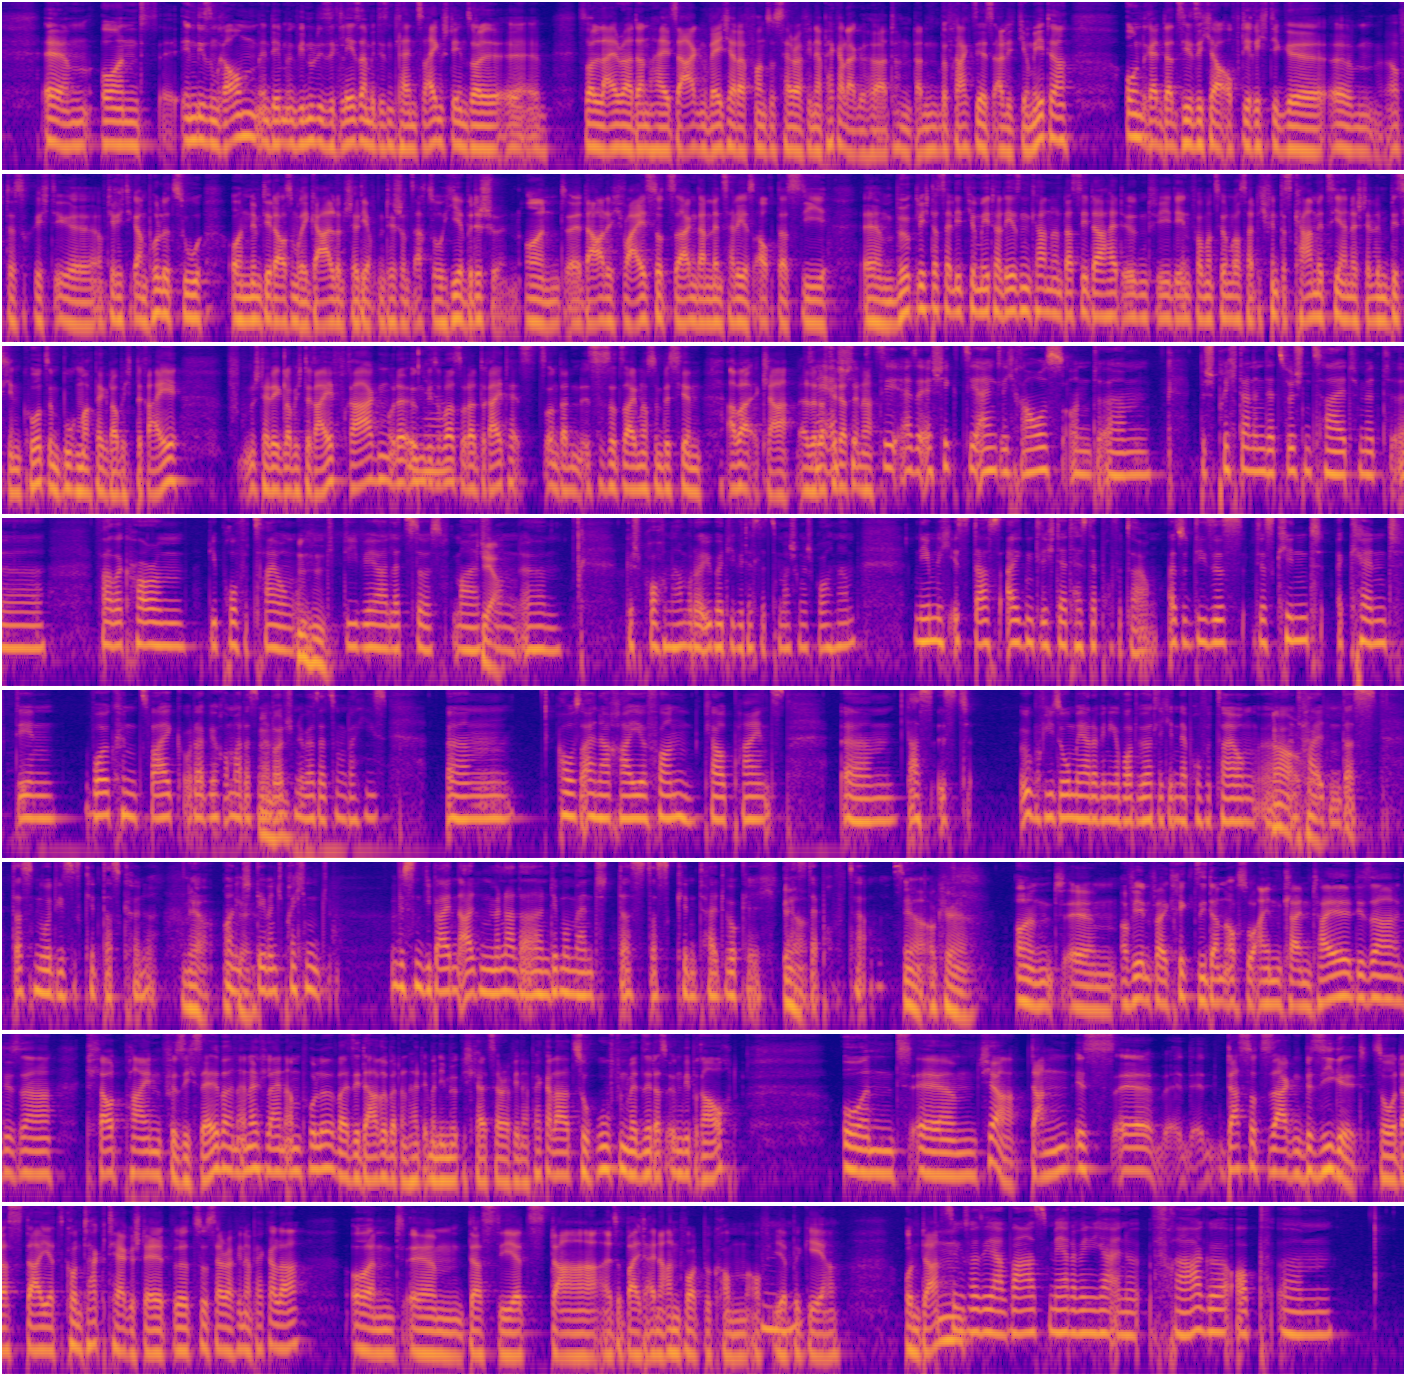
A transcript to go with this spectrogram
Ähm, und in diesem Raum, in dem irgendwie nur diese Gläser mit diesen kleinen Zweigen stehen, soll, äh, soll Lyra dann halt sagen, welcher davon zu Serafina Pekkala gehört. Und dann befragt sie das Alithiometer und rennt dann zielsicher auf die richtige, ähm, auf das richtige, auf die richtige Ampulle zu und nimmt die da aus dem Regal und stellt die auf den Tisch und sagt so, hier, bitteschön. Und äh, dadurch weiß sozusagen dann Lancelius auch, dass sie ähm, wirklich das Alithiometer lesen kann und dass sie da halt irgendwie die Informationen raus hat. Ich finde, das kam jetzt hier an der Stelle ein bisschen kurz. Im Buch macht er, glaube ich, drei stellt er, glaube ich, drei Fragen oder irgendwie Ja. sowas oder drei Tests und dann ist es sozusagen noch so ein bisschen, aber klar, also dass Nee, sie das in der, sie, also er schickt sie eigentlich raus und ähm, bespricht dann in der Zwischenzeit mit äh, Father Coram die Prophezeiung, und die wir letztes Mal Mhm. Ja. schon ähm, gesprochen haben oder über die wir das letzte Mal schon gesprochen haben. Nämlich ist das eigentlich der Test der Prophezeiung. Also dieses, das Kind erkennt den Wolkenzweig oder wie auch immer das in der Mhm. deutschen Übersetzung da hieß, ähm, aus einer Reihe von Cloud Pines. Ähm, das ist irgendwie so mehr oder weniger wortwörtlich in der Prophezeiung äh, Ah, okay. enthalten, dass, dass nur dieses Kind das könne. ja, okay. Und dementsprechend wissen die beiden alten Männer dann in dem Moment, dass das Kind halt wirklich Ja. das der Prophezeiung ist. Ja, okay. Und ähm, auf jeden Fall kriegt sie dann auch so einen kleinen Teil dieser, dieser Cloud Pine für sich selber in einer kleinen Ampulle, weil sie darüber dann halt immer die Möglichkeit, Serafina Pekkala zu rufen, wenn sie das irgendwie braucht. Und ähm, tja, dann ist äh, das sozusagen besiegelt, so dass da jetzt Kontakt hergestellt wird zu Serafina Pekkala und ähm, dass sie jetzt da also bald eine Antwort bekommen auf ihr Begehr. Und dann Beziehungsweise ja, war es mehr oder weniger eine Frage, ob, ähm,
